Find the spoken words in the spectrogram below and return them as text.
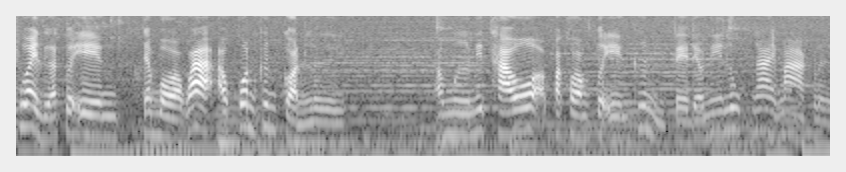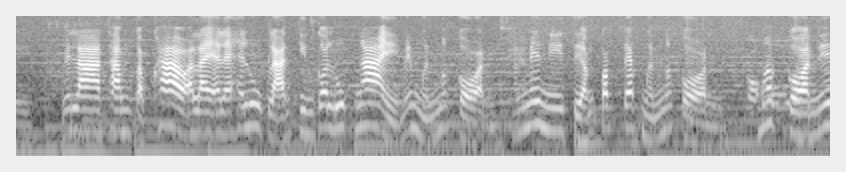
ช่วยเหลือตัวเอง จะบอกว่าเอาก้นขึ้นก่อนเลย เอามือนี่เท้าประคองตัวเองขึ้น แต่เดี๋ยวนี้ลุกง่ายมากเลย เวลาทำกับข้าวอะไรอะไรให้ลูกหลานกินก็ลุกง่าย ไม่เหมือนเมื่อก่อน มันไม่มีเสียงก๊อบแก๊บเหมือนเมื่อก่อนเมื่อก่อนนี่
